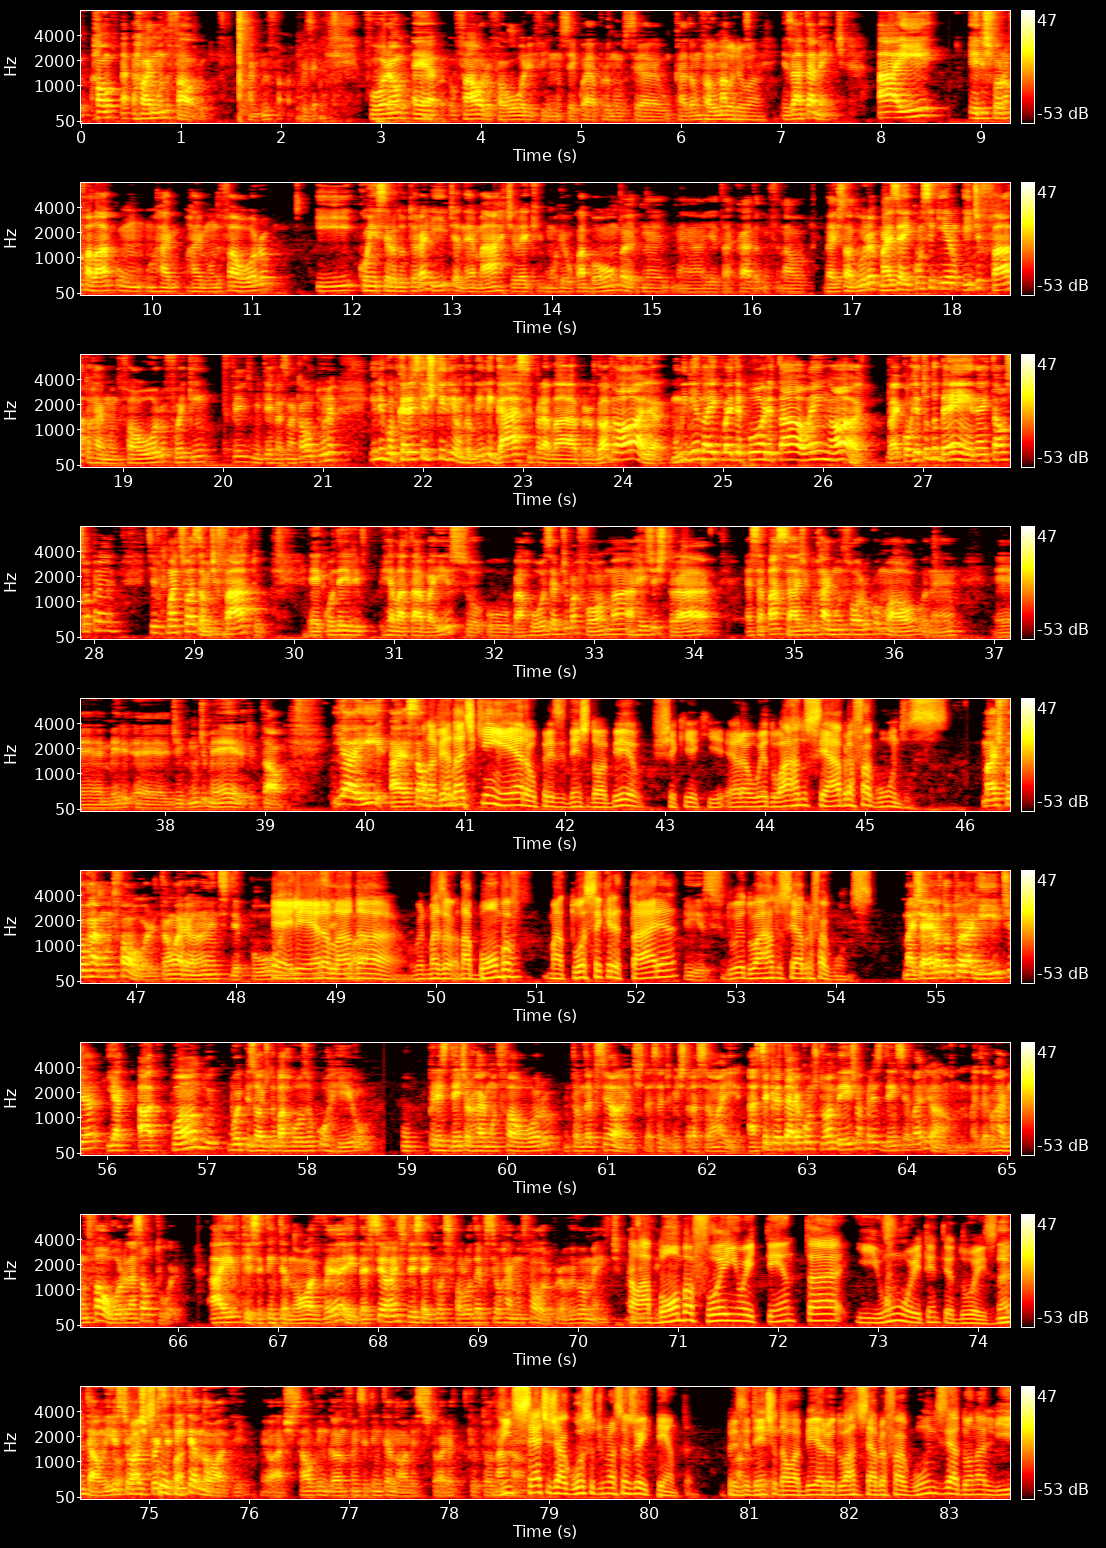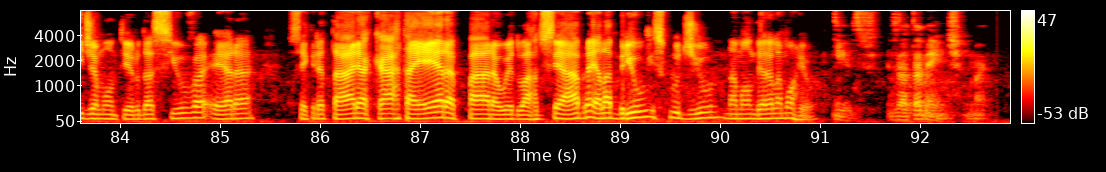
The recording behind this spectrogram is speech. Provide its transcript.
Raimundo Fauro. Raimundo Fauro, pois é. Foram, é, Fauro, Fauro, enfim, não sei qual é a pronúncia, cada um fala uma coisa. Exatamente. Aí eles foram falar com o Raimundo Faoro e conheceram a doutora Lídia, né, mártir, né, que morreu com a bomba, né, né, aí atacada no final da ditadura, mas aí conseguiram, e de fato, Raimundo Faoro foi quem fez uma intervenção naquela altura e ligou, porque era isso que eles queriam, que alguém ligasse para lá, para o olha, um menino aí que vai depor e tal, hein, ó, vai correr tudo bem, né, e tal, só para servir como uma dissuasão. De fato, é, quando ele relatava isso, o Barroso era de uma forma a registrar essa passagem do Raimundo Faoro como algo, né, é, é, digno de mérito e tal. E aí, a essa altura... Na verdade, quem era o presidente da OAB, chequei aqui, era o Eduardo Seabra Fagundes. Mas foi o Raimundo Faoro, então era antes, depois. É, ele era lá da. Mas na bomba matou a secretária Isso. do Eduardo Seabra Fagundes. Mas já era a doutora Lídia, e a, a, quando o episódio do Barroso ocorreu, o presidente era o Raimundo Faoro, então deve ser antes dessa administração aí. A secretária continua a mesma, a presidência variando, mas era o Raimundo Faoro nessa altura. Aí, porque 79, vai aí, deve ser antes desse aí que você falou, deve ser o Raimundo Faoro, provavelmente. Mas, Não, a bomba foi em 81, 82, né? Então, isso eu, eu acho que foi 79, eu acho, salvo engano, foi em 79 essa história que eu tô narrando. 27 de agosto de 1980. O presidente okay. da OAB era o Eduardo Sebra Fagundes e a dona Lídia Monteiro da Silva era secretária, a carta era para o Eduardo Seabra, ela abriu, explodiu, na mão dela ela morreu. Isso, exatamente.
